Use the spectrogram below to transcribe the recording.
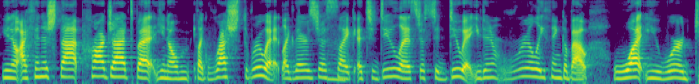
you know, I finished that project but, you know, like rush through it. Like there's just mm. like a to-do list just to do it. You didn't really think about what you were doing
